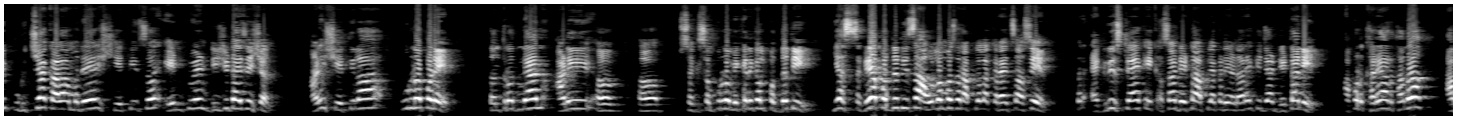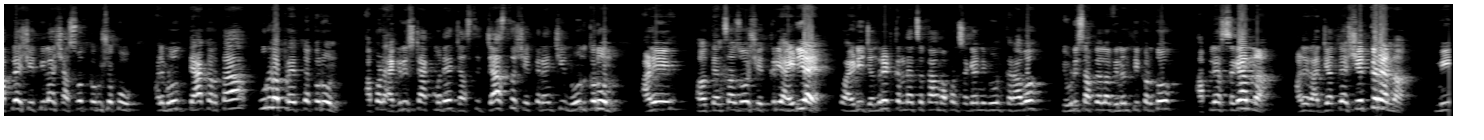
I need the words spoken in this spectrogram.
की पुढच्या काळामध्ये शेतीचं एंड टू एंड डिजिटायझेशन आणि शेतीला पूर्णपणे तंत्रज्ञान आणि संपूर्ण मेकॅनिकल पद्धती या सगळ्या पद्धतीचा अवलंब जर आपल्याला करायचा असेल तर अॅग्रिस्टॅक एक असा डेटा आपल्याकडे येणार आहे की ज्या डेटाने आपण खऱ्या अर्थानं आपल्या शेतीला शाश्वत करू शकू. आणि म्हणून त्याकरता पूर्ण प्रयत्न करून आपण मध्ये जास्तीत जास्त शेतकऱ्यांची नोंद करून आणि त्यांचा जो शेतकरी आयडी आहे तो आयडी जनरेट करण्याचं काम आपण सगळ्यांनी मिळून करावं. एवढीच आपल्याला विनंती करतो. आपल्या सगळ्यांना आणि राज्यातल्या शेतकऱ्यांना मी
